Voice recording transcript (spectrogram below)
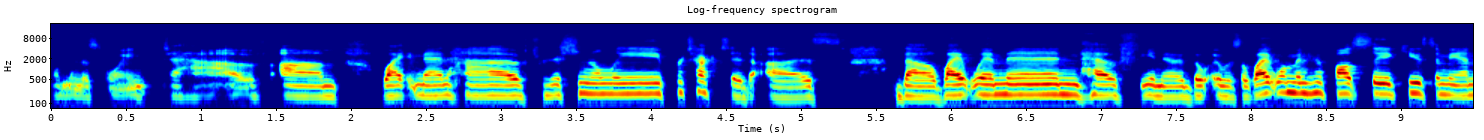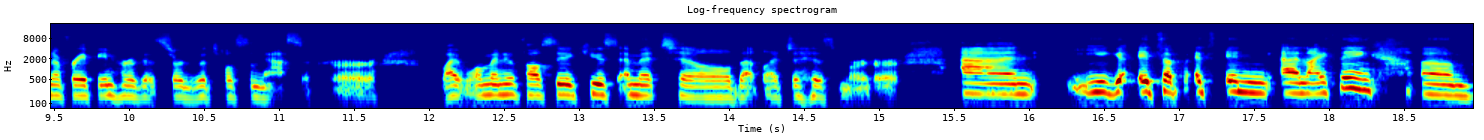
woman is going to have. Um, white men have traditionally protected us. The white women have you know the, it was a white woman who falsely accused a man of raping her that started the tulsa massacre. White woman who falsely accused emmett till that led to his murder. And you, it's a it's in and i think um,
